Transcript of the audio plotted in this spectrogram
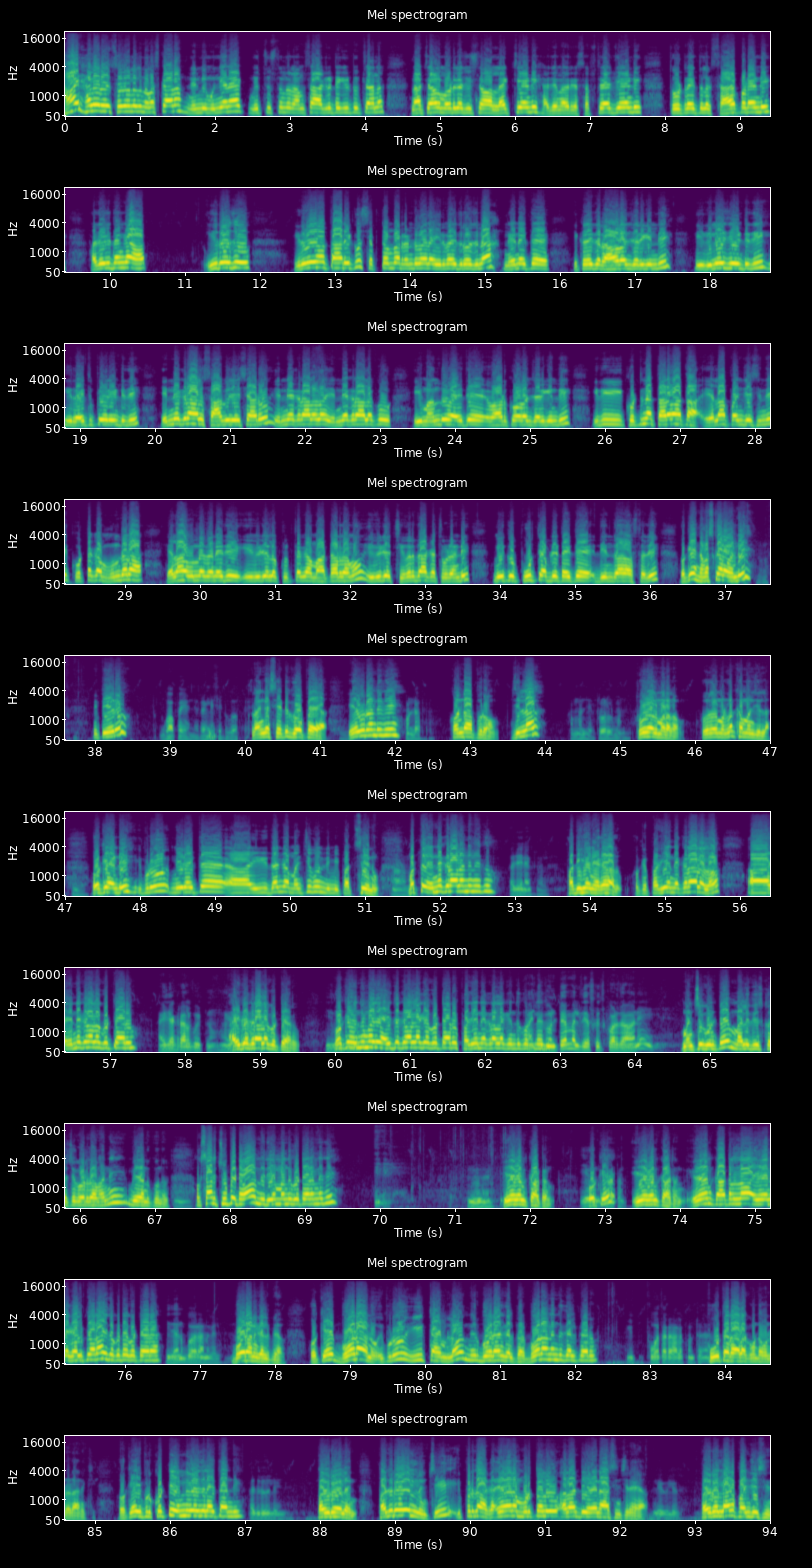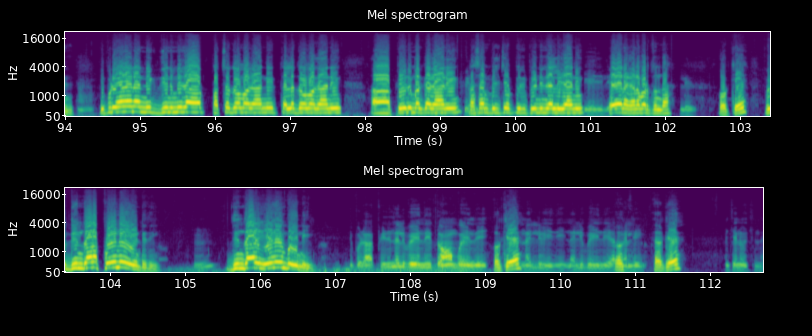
Hi hello రైతు సోదరులకు నమస్కారం. నేను మీ మున్యానాయక్ మీరు చూస్తున్నారు అంశ అగ్రిటెక్ యూట్యూబ్ ఛానల్. నా ఛానల్ మొదటిగా చూసిన వాళ్ళు లైక్ చేయండి అదే మాదిరిగా సబ్స్క్రైబ్ చేయండి తోటి రైతులకు సహాయపడండి. అదేవిధంగా ఈరోజు ఇరవయో తారీఖు సెప్టెంబర్ రెండు వేల ఇరవై ఐదు రోజున నేనైతే ఇక్కడైతే రావడం జరిగింది. ఈ విలేజ్ ఏంటిది? ఈ రైతు పేరు ఏంటిది? ఎన్ని ఎకరాలు సాగు చేశారు? ఎన్ని ఎకరాలలో ఎన్ని ఎకరాలకు ఈ మందు అయితే వాడుకోవడం జరిగింది? ఇది కొట్టిన తర్వాత ఎలా పనిచేసింది? కొట్టక ముందర ఎలా ఉన్నది అనేది ఈ వీడియోలో క్లుప్తంగా మాట్లాడదాము. ఈ వీడియో చివరి దాకా చూడండి. మీకు పూర్తి అప్డేట్ అయితే దీని ద్వారా వస్తుంది. ఓకే నమస్కారం అండి. మీ పేరు? గోపయ్య అండి రంగిశెట్టి గోపయ్య. రంగశెట్టి గోపయ్య. ఏ ఊరండి ఇది? కొండాపురం. కొండాపురం. జిల్లా? రూరల్ మండలం. రూరల్ మండలం ఖమ్మం జిల్లా. ఓకే అండి ఇప్పుడు మీరైతే ఈ విధంగా మంచిగా ఉంది మీ పచ్చి చేను మొత్తం ఎన్ని ఎకరాలండి మీకు? పదిహేను ఎకరాలు. పదిహేను ఎకరాలు. ఓకే పదిహేను ఎకరాలలో ఎన్ని ఎకరాలు కొట్టారు? ఐదు ఎకరాలు కొట్టినాం. ఐదు ఎకరాలు. కొట్టారు. ఓకే ఎందుకు మరి ఐదు ఎకరాలకే కొట్టారు? పదిహేను ఎకరాలకు ఎందుకు కొట్టలేదు? ఉంటే మళ్ళీ తీసుకొచ్చి కొడదామని మంచిగా ఉంటే మళ్ళీ తీసుకొచ్చి కొడదామని మీరు అనుకున్నారు. ఒకసారి చూపెట్టవా? మీరు ఏం మందు కొట్టారన్నది? ఇదిగోనండి. A one cotton A1 okay. A one cotton A one కాటన్లో ఏమైనా కలిపారా? ఇది ఒకటే కొట్టారా? ఇదని బోరాన్ కలిపి. బోరాన్ కలిపారు. Okay boron. ఇప్పుడు ఈ టైంలో మీరు బోరాన్ కలిపారు. బోరాన్ ఎందుకు కలిపారు? పూత రాలకుండా పూత రాలకుండా ఉండడానికి. ఓకే ఇప్పుడు కొట్టి ఎన్ని రోజులు అవుతుంది పది రోజులు అయింది పది రోజులైంది. పది రోజుల నుంచి ఇప్పటిదాకా ఏమైనా ముడతలు అలాంటివి ఏమైనా ఆశించినాయా? లేవు లేవు. పది రోజుల దాకా పనిచేసింది ఇప్పుడు ఏమైనా నీకు దీని మీద పచ్చదోమ కానీ తెల్లదోమ కానీ పేనుబంక కానీ రసం పిలిచే పిండి నల్లి కానీ ఏది ఏమైనా కనబడుతుందా? లేదు. ఓకే? ఇప్పుడు దీని ద్వారా పోయినాయి ఏంటిది. దీని ద్వారా ఏమేమి పోయినాయి? ఇప్పుడు ఆ పిండి నల్లి పోయింది దోమ పోయింది ఓకే. నల్లి ఇది నల్లి పోయింది ఎర్ర నల్లి. ఓకే.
